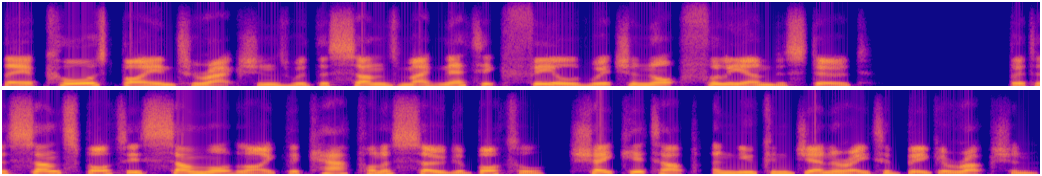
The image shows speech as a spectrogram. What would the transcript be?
They are caused by interactions with the sun's magnetic field which are not fully understood. But a sunspot is somewhat like the cap on a soda bottle. Shake it up, and you can generate a big eruption.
